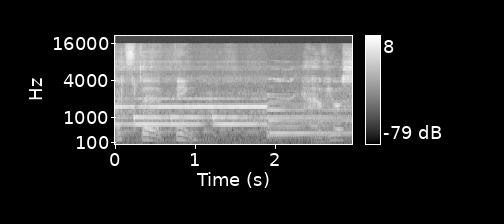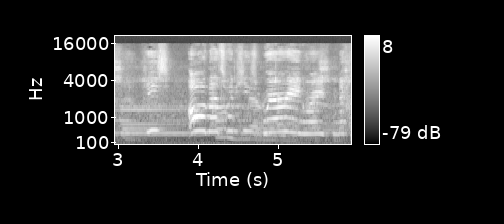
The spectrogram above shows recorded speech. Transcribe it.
what's the thing? Have yourself. He's. Oh, that's what he's wearing right now.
